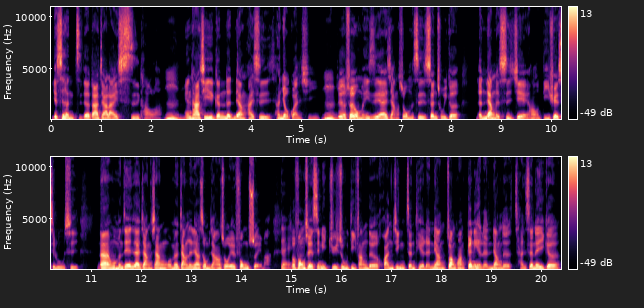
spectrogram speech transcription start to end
也是很值得大家来思考了。嗯，因为它其实跟能量还是很有关系。嗯，所以所以我们一直也在讲说，我们是身处一个。能量的世界，哈，的确是如此。那我们之前在讲，像我们讲能量时，我们讲到说，因为风水嘛，对，说风水是你居住地方的环境整体的能量状况，跟你的能量的产生的一个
